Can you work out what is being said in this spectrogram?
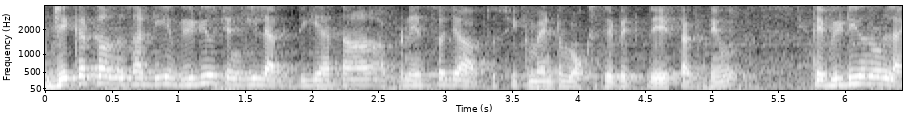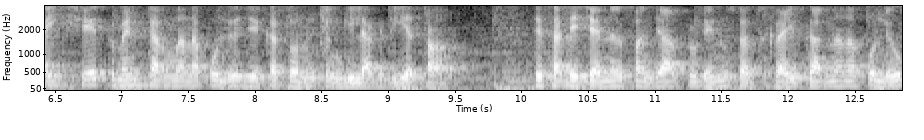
ਜੇਕਰ ਤੁਹਾਨੂੰ ਸਾਡੀ ਇਹ ਵੀਡੀਓ ਚੰਗੀ ਲੱਗਦੀ ਹੈ ਤਾਂ ਆਪਣੇ ਸੁਝਾਅ ਤੁਸੀਂ ਕਮੈਂਟ ਬਾਕਸ ਦੇ ਵਿੱਚ ਦੇ ਸਕਦੇ ਹੋ। ਤੇ ਵੀਡੀਓ ਨੂੰ ਲਾਈਕ, ਸ਼ੇਅਰ, ਕਮੈਂਟ ਕਰਨਾ ਨਾ ਭੁੱਲਿਓ, ਜੇਕਰ ਤੁਹਾਨੂੰ ਚੰਗੀ ਲੱਗਦੀ ਹੈ ਤਾਂ। ਤੇ ਸਾਡੇ ਚੈਨਲ ਪੰਜਾਬ ਟੂਡੇ ਨੂੰ ਸਬਸਕ੍ਰਾਈਬ ਕਰਨਾ ਨਾ ਭੁੱਲਿਓ।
